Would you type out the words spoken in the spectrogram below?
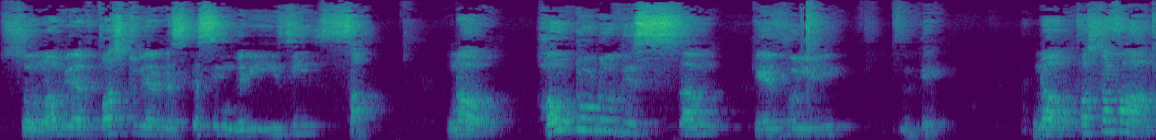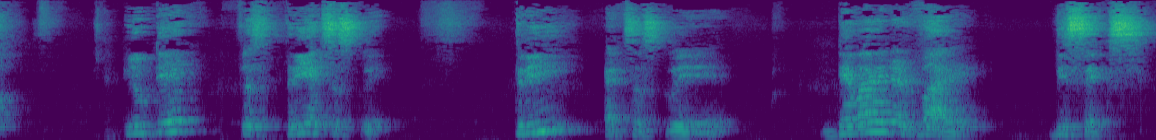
So now we are first we are discussing very easy sum. Now how to do this sum carefully? You take. Now first of all you take plus 3x square. 3x square divided by this x.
